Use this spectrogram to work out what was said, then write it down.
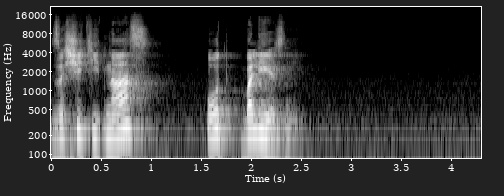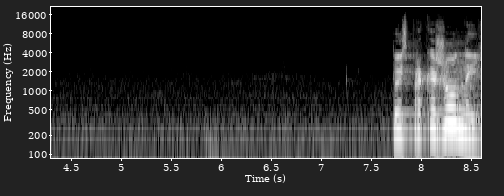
защитить нас – от болезней. То есть прокаженный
